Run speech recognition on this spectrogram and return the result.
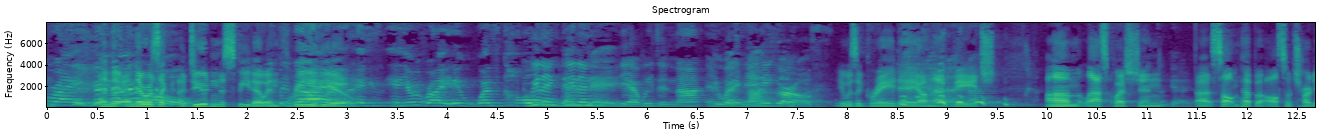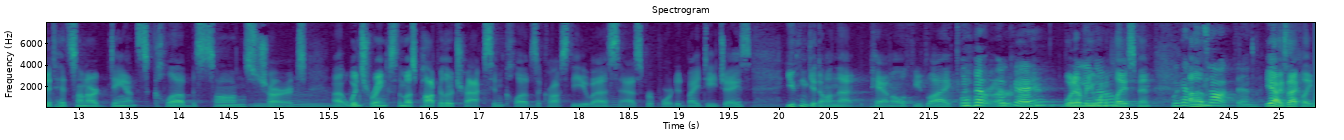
You're right. and there, and there was like a dude in a speedo and three Right. of you. You're right. It was cold. We didn't. That We didn't. Day. Yeah, we did not It was invite not any summer. girls. It was a gray day on that beach. Um, last question. Okay. Uh, Salt and Pepa also charted hits on our Dance Club Songs chart, uh, which ranks the most popular tracks in clubs across the U.S. as reported by DJs. You can get on that panel if you'd like. or- or Okay. you- whatever you, You want to know, play, Spin. we have to talk then. Yeah, exactly.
